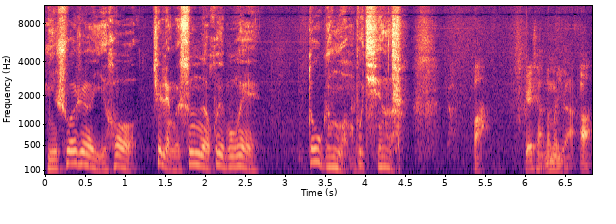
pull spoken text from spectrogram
你说这以后这两个孙子会不会都跟我们不亲了？爸，别想那么远啊！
